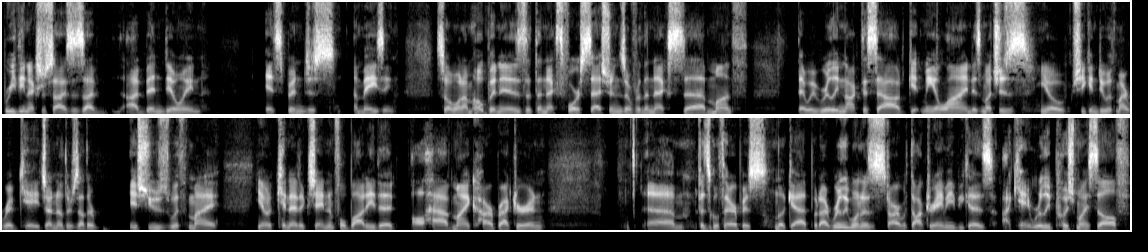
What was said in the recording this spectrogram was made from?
breathing exercises I've I've been doing, it's been just amazing. So what I'm hoping is that the next four sessions over the next uh, month that we really knock this out, get me aligned as much as you know she can do with my rib cage. I know there's other issues with my you know kinetic chain and full body that I'll have my chiropractor and um, physical therapists look at, but I really wanted to start with Dr. Amy because I can't really push myself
